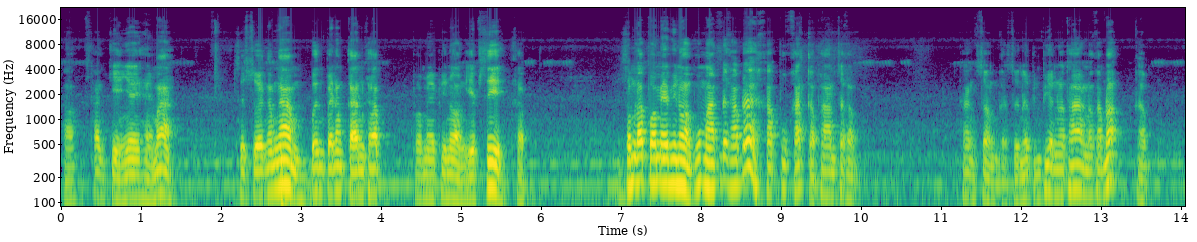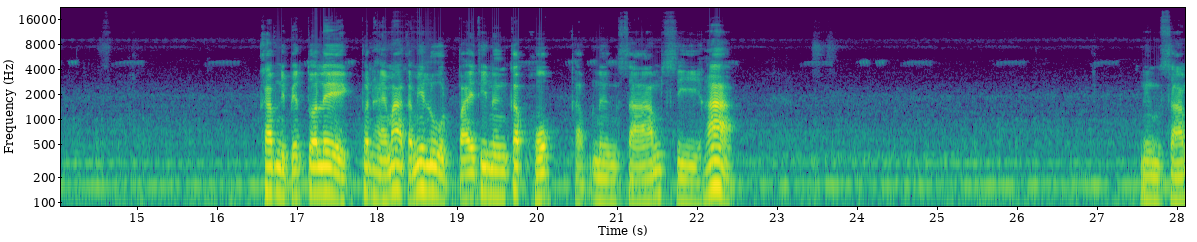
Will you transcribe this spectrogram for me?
เอาทางเกใหญ่ให้มาสวยๆงามๆเบิ่งไปน้ำกันครับพ่อแม่พี่น้องเอฟซีครับสำหรับพ่อแม่พี่น้องผู้มักเด้อครับเด้อครับผู้คัดกับพานซะครับทางส่องกับเสนอเป็นเพียงแนวทางเนาะครับเนาะครับ ครับนี่เป็นตัวเลขเพิ่นหายมากกับมีรูดไปที่หนึ่งกับหกครับหนึ่งสามสี่ห้า หนึ่งสาม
